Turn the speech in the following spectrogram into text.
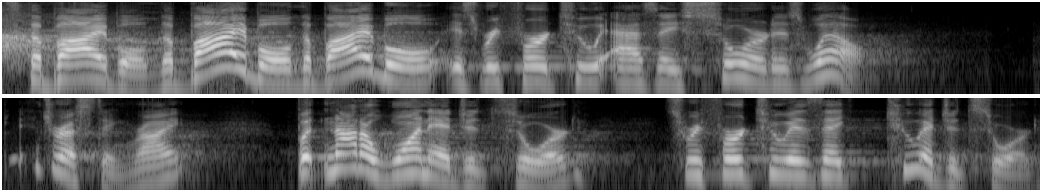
It's the Bible. The Bible, the Bible is referred to as a sword as well. Interesting, right? But not a one-edged sword. It's referred to as a two-edged sword.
